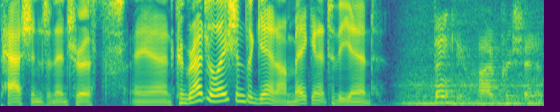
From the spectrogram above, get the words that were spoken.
passions and interests. And congratulations again on making it to the end. Thank you. I appreciate it.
